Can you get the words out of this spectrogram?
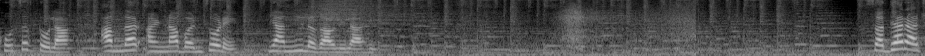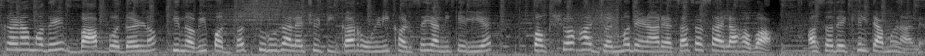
खोचक टोला आमदार अण्णा बनसोडे यांनी लगावलेला आहे. सध्या राजकारणामध्ये बाब बदलणं ही नवी पद्धत सुरू झाल्याची टीका रोहिणी खडसे यांनी केली आहे. पक्ष हा जन्म देणाऱ्याचाच असायला हवा असं देखील त्या म्हणाल्या.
